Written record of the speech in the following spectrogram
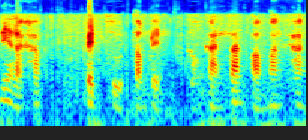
เนี่ยแหละครับ เป็นสูตรสำเร็จของการสร้างความมั่งคั่ง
